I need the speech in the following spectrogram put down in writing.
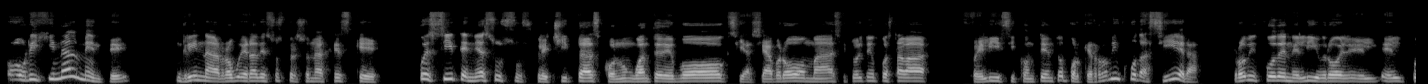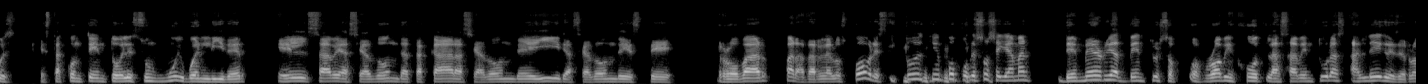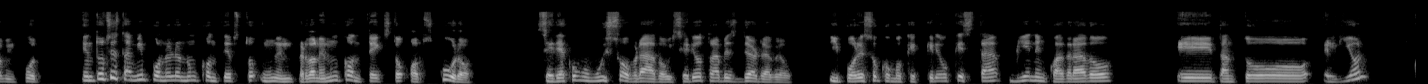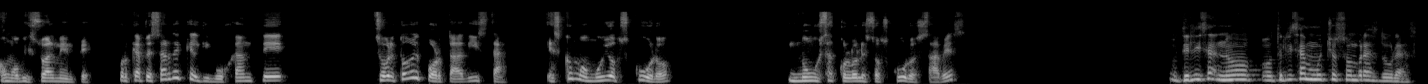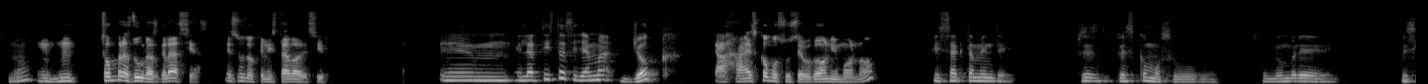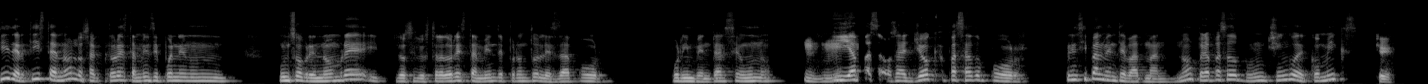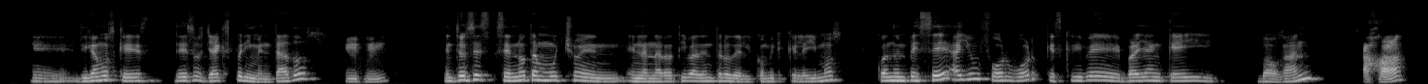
originalmente Green Arrow era de esos personajes que, pues sí, tenía sus, flechitas con un guante de box y hacía bromas y todo el tiempo estaba feliz y contento porque Robin Hood así era. Robin Hood en el libro, él, él, pues está contento, él es un muy buen líder, él sabe hacia dónde atacar, hacia dónde ir, hacia dónde este, robar para darle a los pobres. Y todo el tiempo por eso se llaman The Merry Adventures of, Robin Hood, las aventuras alegres de Robin Hood. Entonces también ponerlo en un contexto, un, perdón, en un contexto oscuro sería como muy sobrado y sería otra vez Daredevil. Y por eso como que creo que está bien encuadrado eh, tanto el guion como visualmente, porque a pesar de que el dibujante, sobre todo el portadista, es como muy oscuro, no usa colores oscuros, ¿sabes? Utiliza, no, utiliza mucho sombras duras, ¿no? Sombras duras, gracias. Eso es lo que necesitaba decir. Em, el artista se llama Jock. Ajá, es como su seudónimo, ¿no? Exactamente. Pues es, es, como su, su nombre pues sí, de artista, ¿no? Los actores también se ponen un, un sobrenombre y los ilustradores también de pronto les da por, por inventarse uno. Y ha pasado, o sea, Jock ha pasado por principalmente Batman, ¿no? Pero ha pasado por un chingo de cómics. Sí. Eh, digamos que es de esos ya experimentados. Entonces se nota mucho en, en la narrativa dentro del cómic que leímos. Cuando empecé, hay un forward que escribe Brian K. Vaughan. Ajá.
